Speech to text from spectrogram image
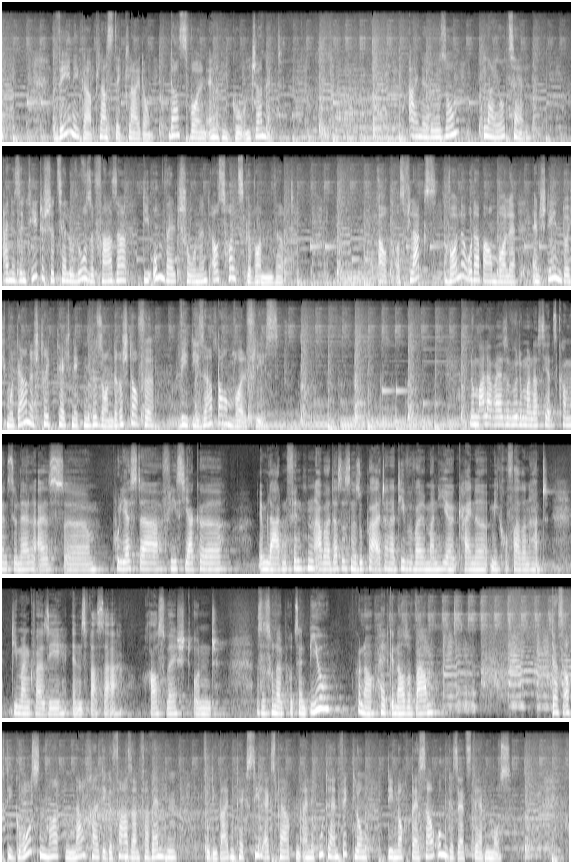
Weniger Plastikkleidung, das wollen Enrico und Janette. Eine Lösung? Lyocell. Eine synthetische Zellulosefaser, die umweltschonend aus Holz gewonnen wird. Auch aus Flachs, Wolle oder Baumwolle entstehen durch moderne Stricktechniken besondere Stoffe, wie dieser Baumwollvlies. Normalerweise würde man das jetzt konventionell als äh, Polyester-Fließjacke im Laden finden, aber das ist eine super Alternative, weil man hier keine Mikrofasern hat, die man quasi ins Wasser rauswäscht und es ist 100% Bio, genau, hält genauso warm. Dass auch die großen Marken nachhaltige Fasern verwenden, für die beiden Textilexperten eine gute Entwicklung, die noch besser umgesetzt werden muss.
